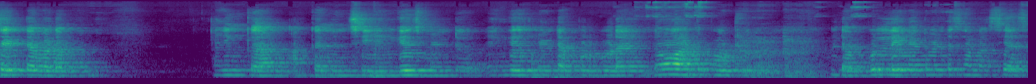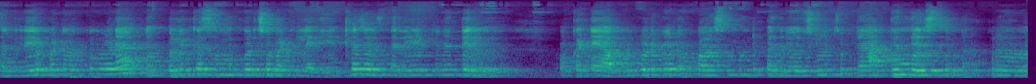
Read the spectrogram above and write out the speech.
సెట్ అవ్వడము ఇంకా అక్కడి నుంచి ఎంగేజ్మెంట్ ఎంగేజ్మెంట్ అప్పుడు కూడా ఎన్నో ఆటపోట్లు. డబ్బులు లేనటువంటి సమస్య. అసలు రేపటి వరకు కూడా డబ్బులు ఇంకా సమకూర్చబడలేదు ఎట్లా చేస్తారు ఏంటనే తెలియదు. ఒకటే అప్పుడు కూడా నేను ఉపవాసం ఉండి పది రోజుల నుంచి ప్రార్థన చేస్తున్నా. ప్రభు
